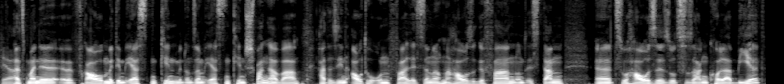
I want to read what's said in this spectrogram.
Ja. als meine äh, Frau mit dem ersten Kind, mit unserem ersten Kind schwanger war, hatte sie einen Autounfall, ist dann noch nach Hause gefahren und ist dann äh, zu Hause sozusagen kollabiert.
